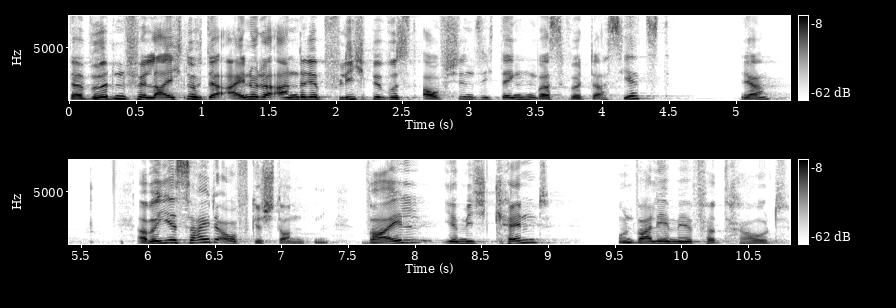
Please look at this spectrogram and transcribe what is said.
Da würden vielleicht noch der ein oder andere pflichtbewusst aufstehen sich denken, was wird das jetzt? Ja? Aber ihr seid aufgestanden, weil ihr mich kennt und weil ihr mir vertraut.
